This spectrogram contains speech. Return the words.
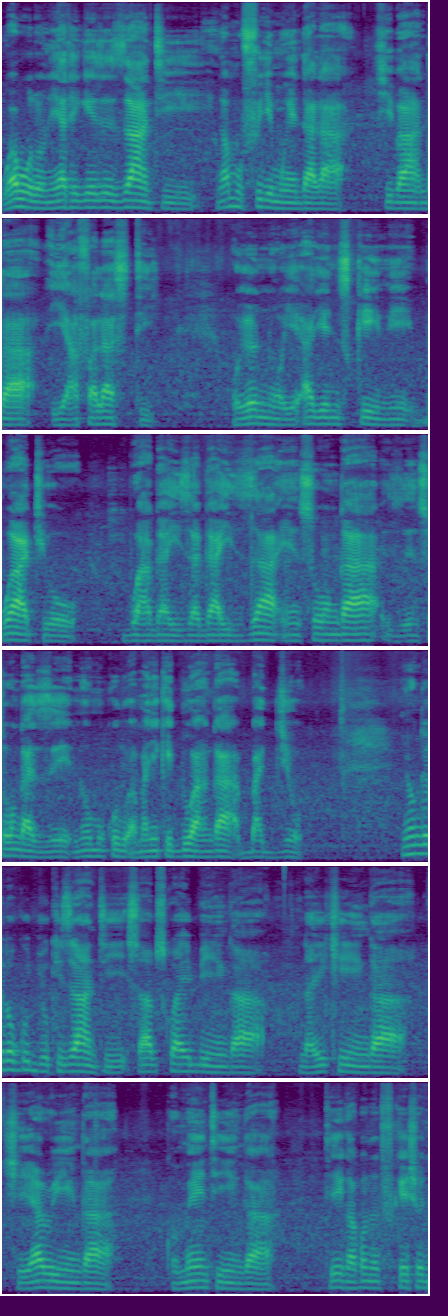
Wabula ono yategeezezza nti nga mu firimu endala Kibanda yafa lasiti oyo nno ye alien skin bw'atyo bw'agaayizagaayizza ensonga ensonga ze n'omukulu amanyikiddwa nga Bajjo. Nnyongera okujjukiza nti subscribinga layikinga sharinga commentinga teekako notification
